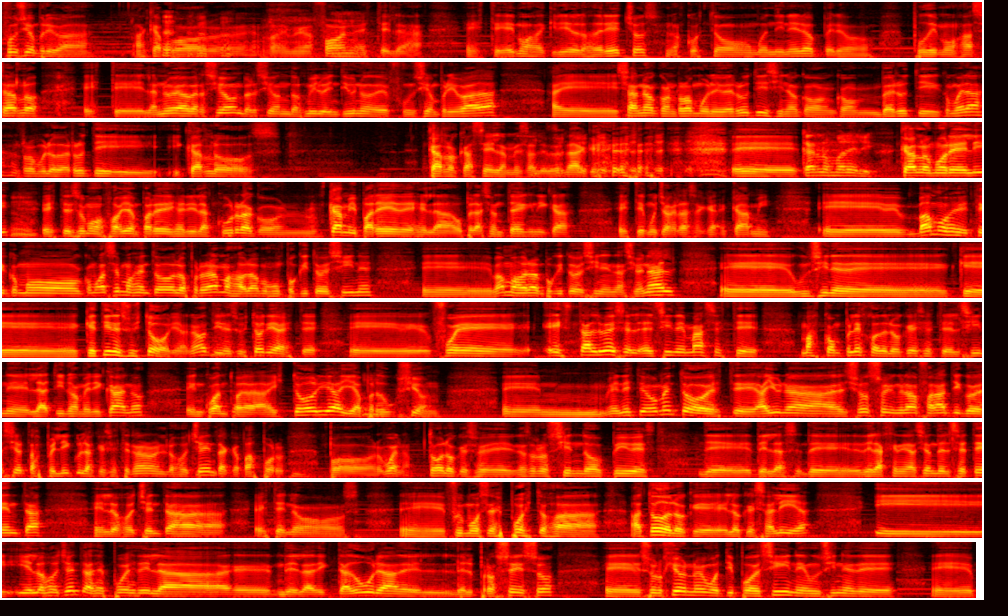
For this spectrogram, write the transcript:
Función privada. Acá por eh, Radio Megafon, este, la, este, hemos adquirido los derechos, nos costó un buen dinero, pero pudimos hacerlo. Este, la nueva versión, versión 2021 de Función Privada, eh, ya no con Rómulo y Berruti, sino con, con Berruti, ¿cómo era? Rómulo Berruti y, y Carlos... Carlos Casella me sale, ¿verdad? eh, Carlos Morelli. Carlos Morelli. Mm. Este, somos Fabián Paredes y Ariel Ascurra con Cami Paredes en la operación técnica. Este, muchas gracias, Cami. Eh, vamos, este, como, como hacemos en todos los programas, hablamos un poquito de cine. Eh, vamos a hablar un poquito de cine nacional. Un cine de, que, que, tiene su historia, ¿no? Tiene su historia. Este, fue, es tal vez el, el, cine más, este, más complejo de lo que es este, el cine latinoamericano en cuanto a historia y a mm. producción. En, este momento este, hay una. Yo soy un gran fanático de ciertas películas que se estrenaron en los 80, capaz por, por bueno, todo lo que nosotros siendo pibes de, de, la generación del 70, en los 80 este, nos eh, fuimos expuestos a, todo lo que, lo que salía. Y, en los 80, después de la, eh, de la dictadura, del, proceso, eh, surgió un nuevo tipo de cine, un cine de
